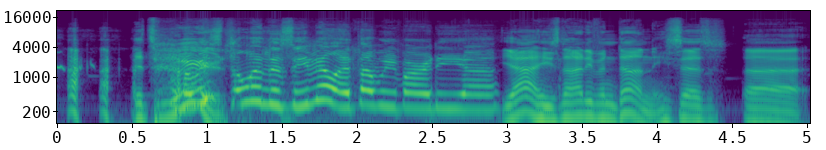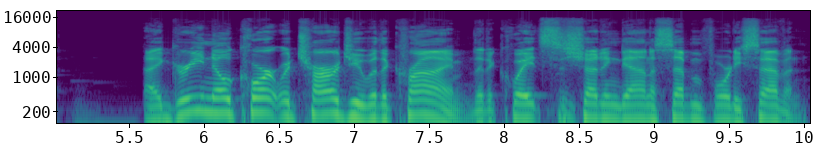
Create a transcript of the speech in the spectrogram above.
It's Are we weird. still in this email? I thought we've already uh Yeah, he's not even done. He says, uh, I agree no court would charge you with a crime that equates to shutting down a 747.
